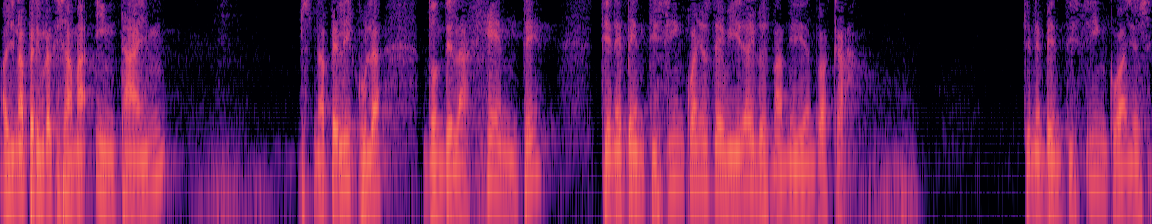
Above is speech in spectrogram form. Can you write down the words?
Hay una película que se llama In Time. Es una película donde la gente tiene 25 años de vida y los van midiendo acá. Tienen 25 años.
